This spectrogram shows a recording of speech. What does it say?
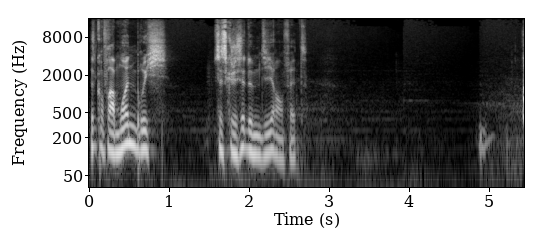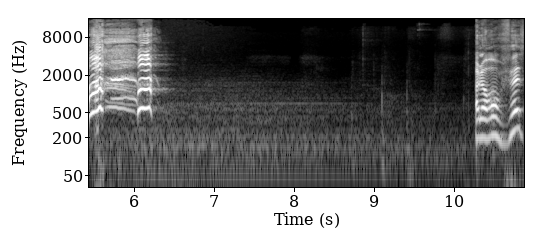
Peut-être qu'on fera moins de bruit. C'est ce que j'essaie de me dire en fait. Alors en fait,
